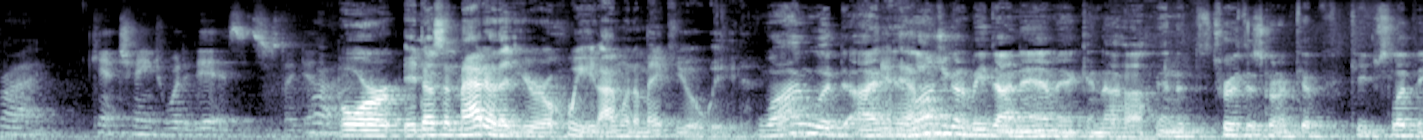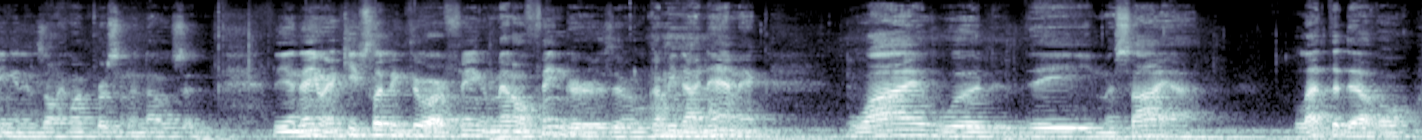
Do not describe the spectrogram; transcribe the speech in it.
Right. Can't change what it is, it's just identical. Right. Or it doesn't matter that you're a wheat, I'm going to make you a weed. Why would I, Can't as long as you're gonna be dynamic and Uh-huh. and the truth is gonna keep, keep slipping and there's only one person that knows it. The, and anyway, it keeps slipping through our finger, mental fingers and we're gonna be dynamic. Why would the Messiah let the devil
